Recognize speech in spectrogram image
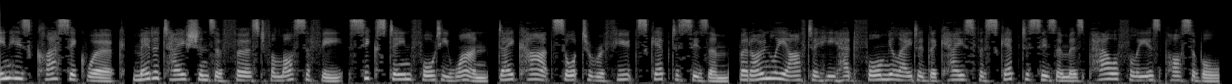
In his classic work, Meditations of First Philosophy 1641, Descartes sought to refute skepticism, but only after he had formulated the case for skepticism as powerfully as possible.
